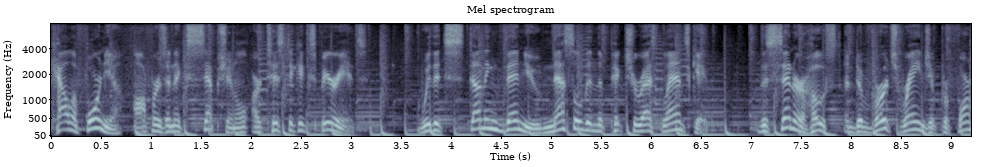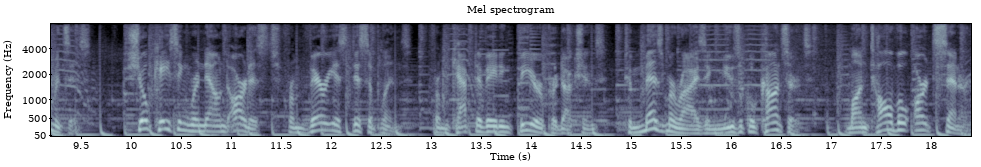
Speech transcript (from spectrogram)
California offers an exceptional artistic experience. With its stunning venue nestled in the picturesque landscape, the center hosts a diverse range of performances, showcasing renowned artists from various disciplines, from captivating theater productions to mesmerizing musical concerts. Montalvo Arts Center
